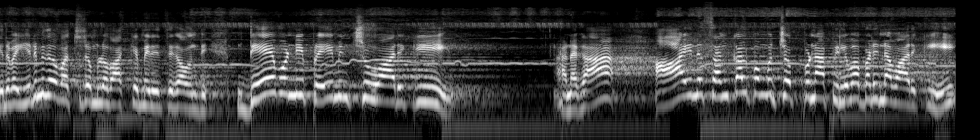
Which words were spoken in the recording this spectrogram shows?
ఇరవై ఎనిమిదవ వచనంలో వాక్యం ఈ రీతిగా ఉంది. దేవుణ్ణి ప్రేమించు వారికి అనగా ఆయన సంకల్పము చొప్పున పిలువబడిన వారికి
